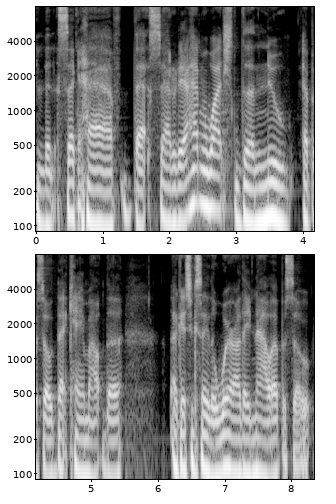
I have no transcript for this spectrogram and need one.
and then the second half that Saturday. I haven't watched the new episode that came out. The I guess you could say the Where Are They Now episode.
